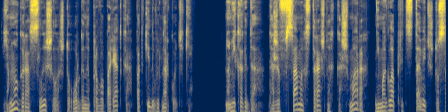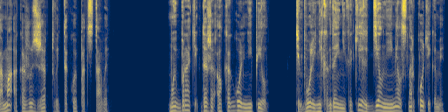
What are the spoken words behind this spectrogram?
Я много раз слышала, что органы правопорядка подкидывают наркотики. Но никогда, даже в самых страшных кошмарах, не могла представить, что сама окажусь жертвой такой подставы. Мой братик даже алкоголь не пил. Тем более никогда и никаких дел не имел с наркотиками.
